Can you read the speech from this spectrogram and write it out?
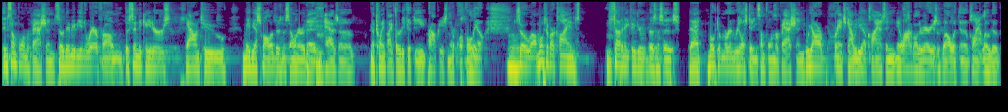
in some form or fashion. So they may be anywhere from the syndicators down to maybe a smaller business owner that has a you know, 25, 30, 50 properties in their portfolio. So uh, most of our clients, seven, eight figure businesses that most of them are in real estate in some form or fashion. We are branching out. We do have clients in, in a lot of other areas as well with the client load of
